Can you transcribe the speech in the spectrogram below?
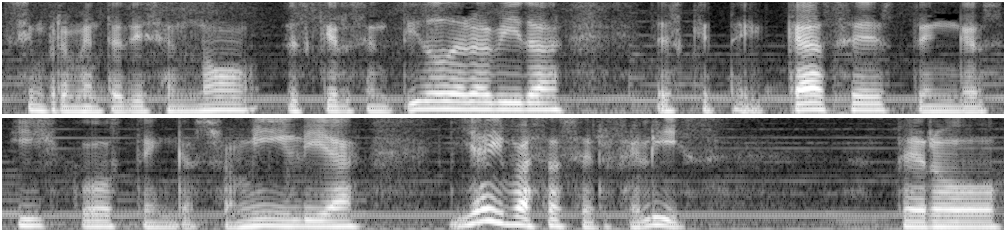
simplemente dicen, no, es que el sentido de la vida es que te cases, tengas hijos, tengas familia y ahí vas a ser feliz. Pero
